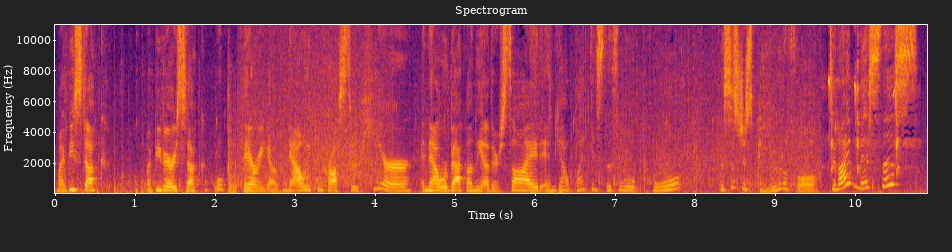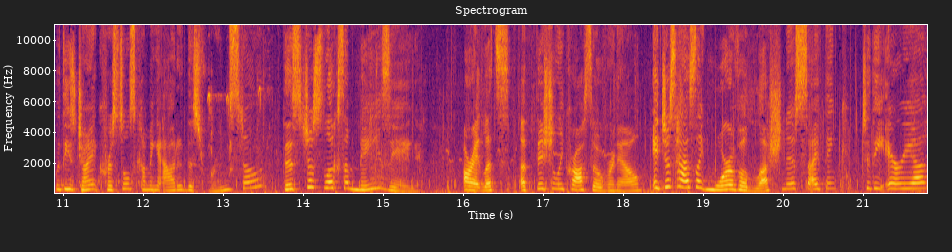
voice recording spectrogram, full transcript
Might be stuck. Might be very stuck. Oh, there we go. Now we can cross through here. And now we're back on the other side. And yeah, what is this little pool? This is just beautiful. Did I miss this? With these giant crystals coming out of this runestone? This just looks amazing. All right, let's officially cross over now. It just has like more of a lushness, I think, to the area.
